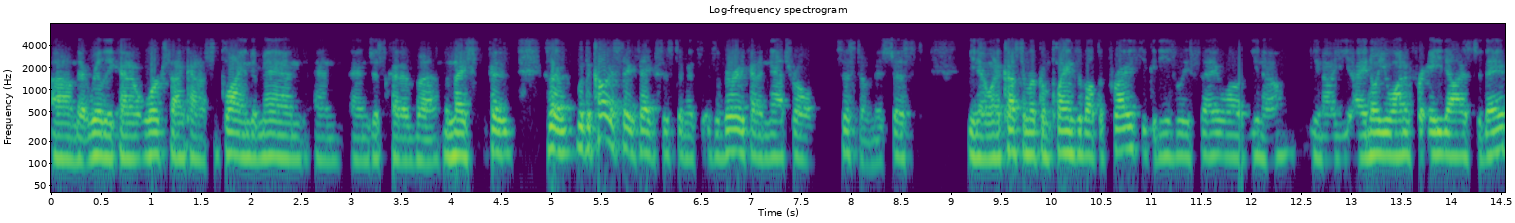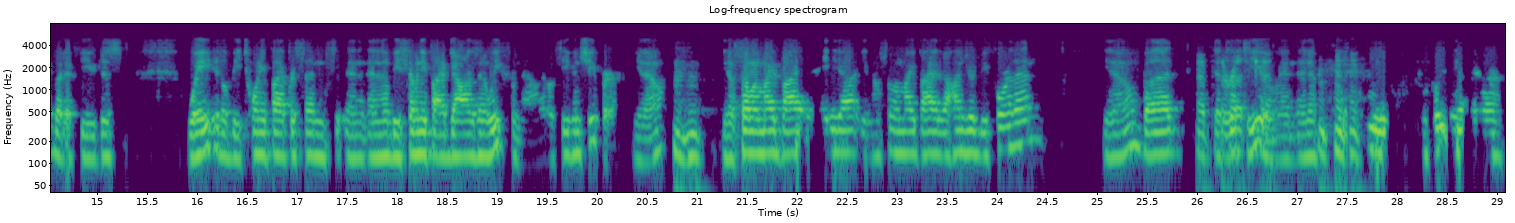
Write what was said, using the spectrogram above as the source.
Um, that really kind of works on kind of supply and demand and and just kind of uh, the nice because with the color tag system, it's, it's a very kind of natural system. It's just, you know, when a customer complains about the price, you could easily say, well, you know, you know, I know you want it for eighty dollars today, but if you just wait, it'll be twenty five percent, and it'll be seventy five dollars in a week from now. It's even cheaper. You know, mm-hmm. you know, someone might buy it at eighty. You know, someone might buy it at a hundred before then. You know, but that's it's up to you. And, and if completely in their,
